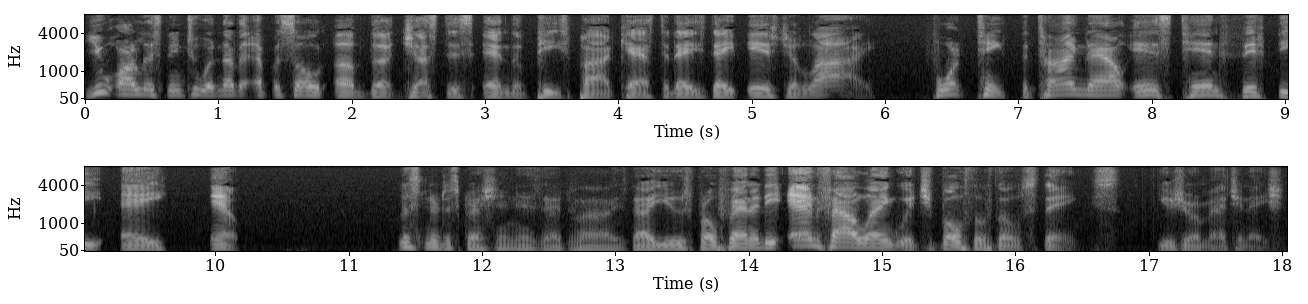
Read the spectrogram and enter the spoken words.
You are listening to another episode of the Justice and the Peace podcast. Today's date is July 14th. The time now is 10:50 a.m. Listener discretion is advised. I use profanity and foul language, both of those things. Use your imagination.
